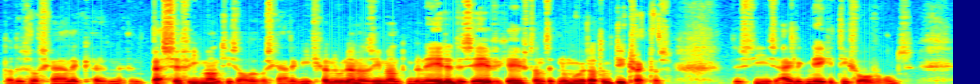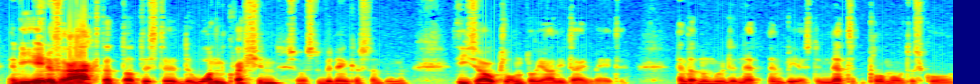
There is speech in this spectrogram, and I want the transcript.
dat is waarschijnlijk een, een passive iemand. Die zal het waarschijnlijk niet gaan doen. En als iemand beneden de 7 geeft, dan noemen we dat een detractors. Dus die is eigenlijk negatief over ons. En die ene vraag, dat, dat is de, de one question, zoals de bedenkers dat noemen, die zou klantloyaliteit meten. En dat noemen we de net NPS, de net promoter score.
